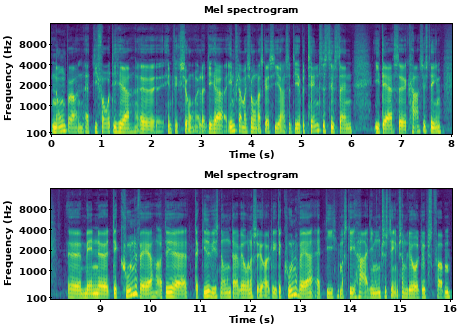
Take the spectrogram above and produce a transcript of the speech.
nogle børn, at de får de her øh, infektion eller de her inflammationer, skal jeg sige, altså de her betændelsestilstande i deres øh, karsystem. Øh, men øh, det kunne være, og det er der givetvis nogen, der er ved at undersøge i øjeblikket, det kunne være, at de måske har et immunsystem, som løber løbsk for dem,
